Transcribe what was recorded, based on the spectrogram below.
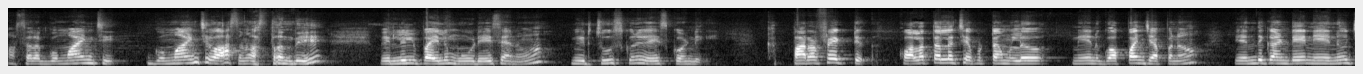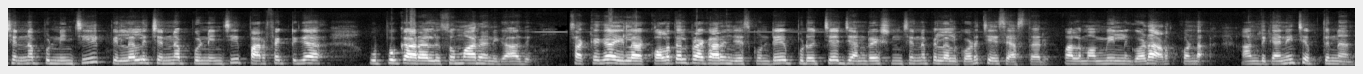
అసలు గుమ్మాయించి గుమ్మాయించి వాసన వస్తుంది. వెల్లుల్లిపాయలు మూడు వేసాను మీరు చూసుకుని వేసుకోండి. పర్ఫెక్ట్ కొలతల చెప్పటంలో నేను గొప్ప అని చెప్పను. ఎందుకంటే నేను చిన్నప్పటి నుంచి పిల్లలు చిన్నప్పటి నుంచి పర్ఫెక్ట్గా ఉప్పు కారాలు సుమారు అని కాదు. చక్కగా ఇలా కొలతల ప్రకారం చేసుకుంటే ఇప్పుడు వచ్చే జనరేషన్ చిన్నపిల్లలు కూడా చేసేస్తారు. వాళ్ళ మమ్మీలను కూడా అడగకుండా. అందుకని చెప్తున్నాను.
